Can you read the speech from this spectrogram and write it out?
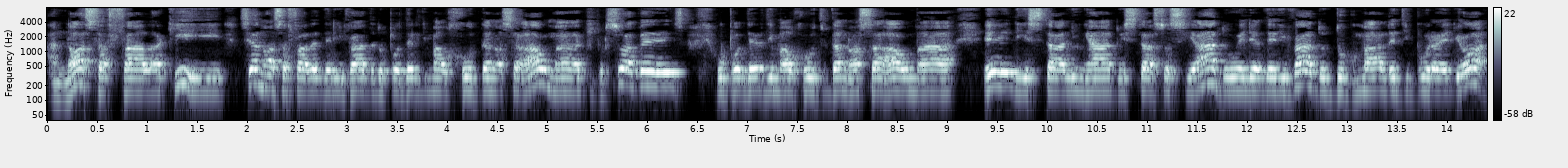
a nossa fala aqui, se a nossa fala é derivada do poder de Malchut da nossa alma, que por sua vez o poder de Malchut da nossa alma, ele está alinhado, está associado, ele é derivado do Gmale de Bura Elion,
